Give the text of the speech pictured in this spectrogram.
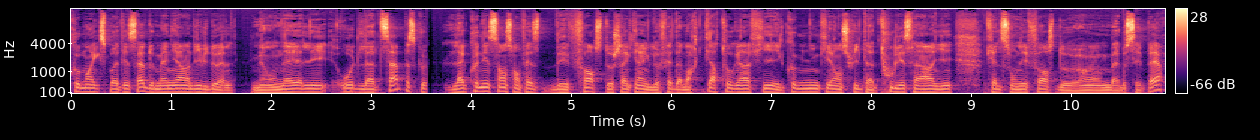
comment exploiter ça de manière individuelle. Mais on est allé au-delà de ça parce que la connaissance en fait des forces de chacun et le fait d'avoir cartographié et communiqué ensuite à tous les salariés quelles sont les forces de, euh, bah, ses pairs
